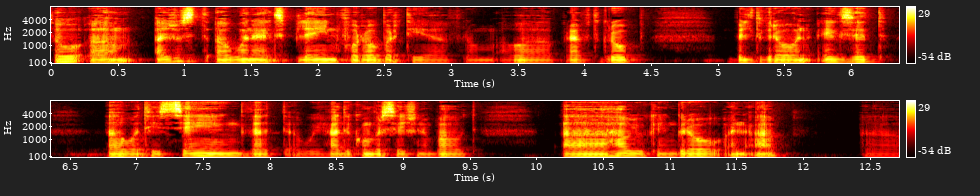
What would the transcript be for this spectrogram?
So um, I just uh, want to explain for Robert here from our private group, Build, Grow, and Exit, uh, what he's saying. That uh, we had a conversation about uh, how you can grow an app uh,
